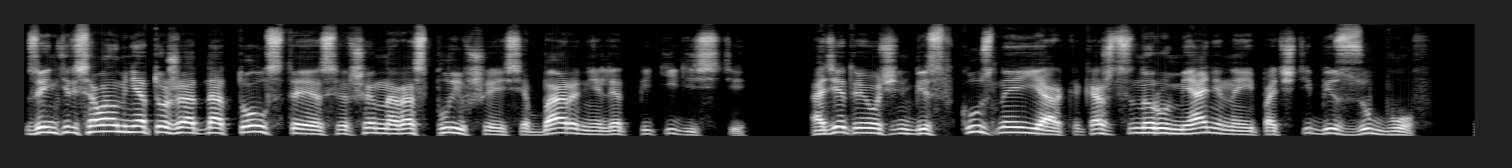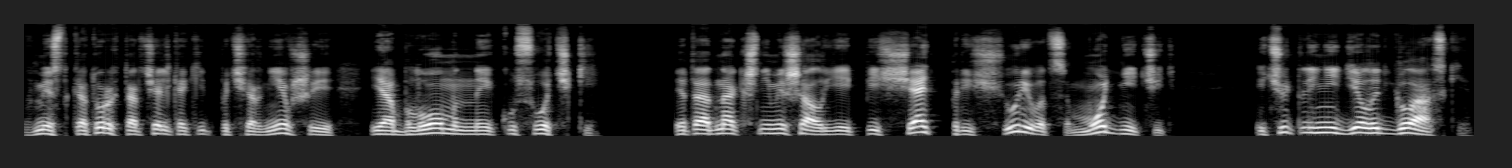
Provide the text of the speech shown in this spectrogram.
Заинтересовал меня тоже одна толстая, совершенно расплывшаяся барыня лет пятидесяти, одетая очень безвкусно и ярко, кажется, нарумянина и почти без зубов, вместо которых торчали какие-то почерневшие и обломанные кусочки. Это, однако ж, не мешало ей пищать, прищуриваться, модничать и чуть ли не делать глазки.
